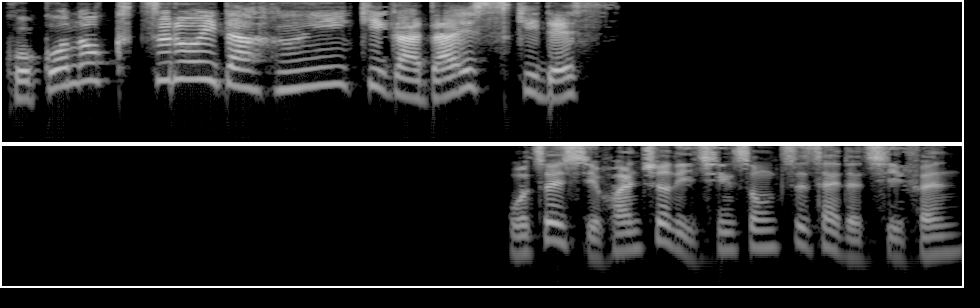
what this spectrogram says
ここのくつろいだ雰囲気が大好きです。我最喜欢这里轻松自在的气氛。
